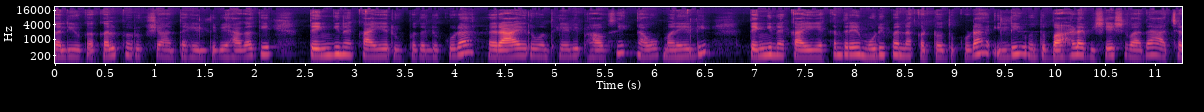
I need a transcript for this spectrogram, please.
ಕಲಿಯುಗ ಕಲ್ಪವೃಕ್ಷ ಅಂತ ಹೇಳ್ತೀವಿ. ಹಾಗಾಗಿ ತೆಂಗಿನಕಾಯಿಯ ರೂಪದಲ್ಲೂ ಕೂಡ ರಾಯರು ಅಂತ ಹೇಳಿ ಭಾವಿಸಿ ನಾವು ಮನೆಯಲ್ಲಿ ತೆಂಗಿನಕಾಯಿ, ಯಾಕಂದರೆ ಮುಡಿಪನ್ನು ಕಟ್ಟೋದು ಕೂಡ ಇಲ್ಲಿ ಒಂದು ಬಹಳ ವಿಶೇಷವಾದ ಆಚರಣೆ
